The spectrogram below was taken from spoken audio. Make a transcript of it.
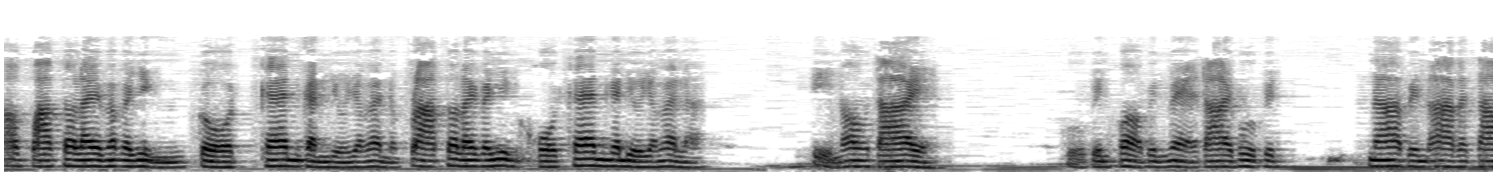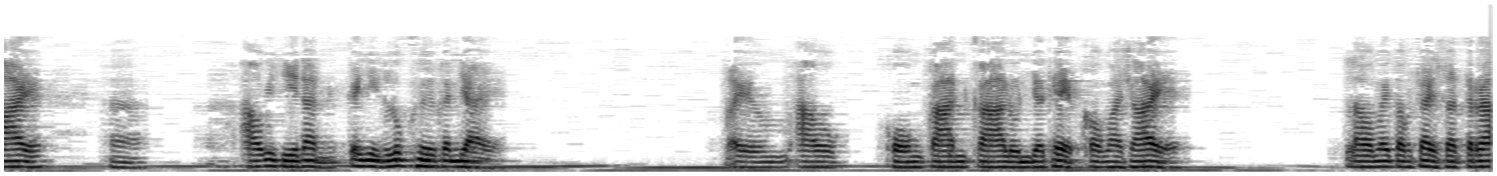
เอาปราบเท่าไรมันก็ยิ่งโกรธแค้นกันอยู่อย่างนั้นปราบเท่าไรก็ยิ่งโกรธแค้นกันอยู่อย่างนั้นล่ะพี่น้องตาย ผู้เป็นพ่อเป็นแม่ตาย ผู้เป็นน้าเป็นอาก็ตายเอาวิธีนั่นก็ยิ่งลุกฮือกันใหญ่ไปเอาโครงการการุญยเทพเข้ามาใช้ เราไม่ต้องใช้สัตรา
